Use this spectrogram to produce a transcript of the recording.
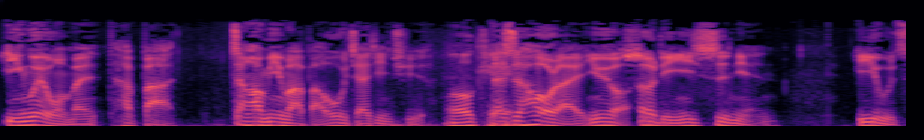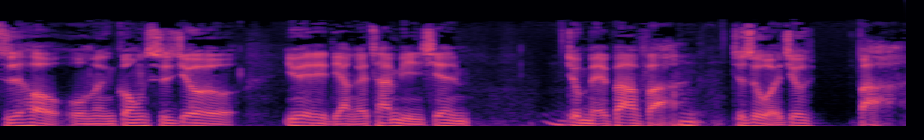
因为我们他把账号密码保护加进去了，OK。但是后来因为二零一四年一五之后，我们公司就因为两个产品线就没办法，就是我就把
